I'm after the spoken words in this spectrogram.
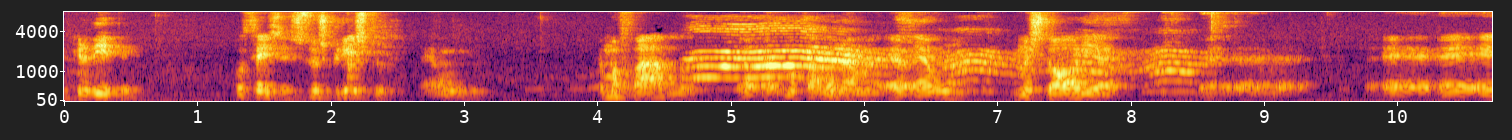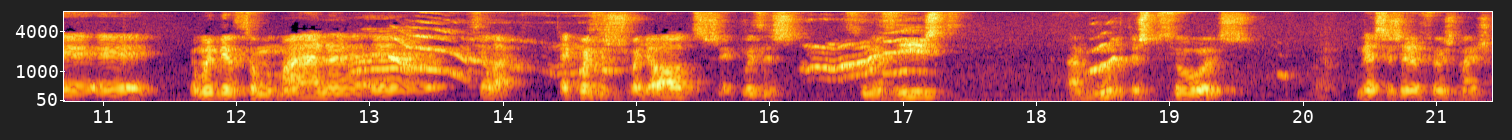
Acreditem. Ou seja, Jesus Cristo é, um, é uma fábula, é, é uma fábula não, é, é um, uma história, é, é, é, uma invenção humana, é, sei lá, é coisas dos velhotes, é coisas que não existe. Há muitas pessoas nestas gerações mais,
